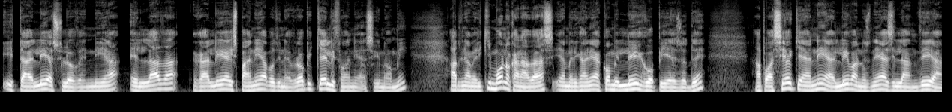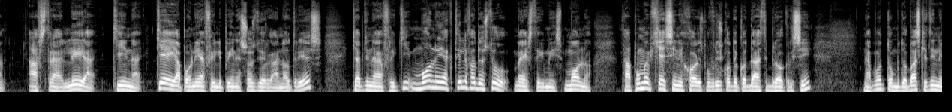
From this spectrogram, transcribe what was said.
Ιταλία, Σλοβενία, Ελλάδα, Γαλλία, Ισπανία από την Ευρώπη και Λιθουανία, συγγνώμη. Από την Αμερική μόνο Καναδάς. Οι Αμερικανοί ακόμη λίγο πιέζονται. Από Ασία, Οκεανία, Λίβανος, Νέα Ζηλανδία, Αυστραλία, Κίνα και η Ιαπωνία, Φιλιππίνες ως διοργανώτριες. Και από την Αφρική μόνο η ακτή ελεφαντοστού μέχρι στιγμής. Μόνο. Θα πούμε ποιες είναι οι χώρες που βρίσκονται κοντά στην πρόκριση. Να πούμε ότι το Μουντομπάσκετ είναι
